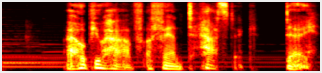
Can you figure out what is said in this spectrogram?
I hope you have a fantastic day.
